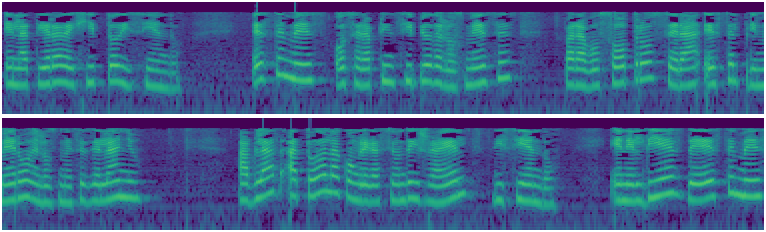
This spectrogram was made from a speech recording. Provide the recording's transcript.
en la tierra de Egipto diciendo, Este mes os será principio de los meses, para vosotros será este el primero en los meses del año. Hablad a toda la congregación de Israel, diciendo, en el diez de este mes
